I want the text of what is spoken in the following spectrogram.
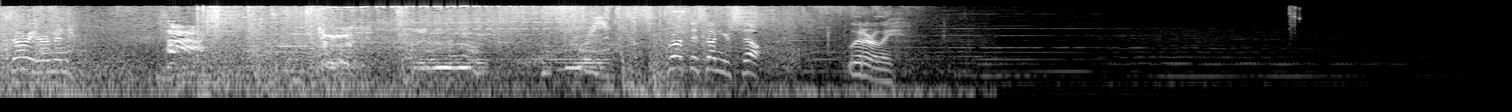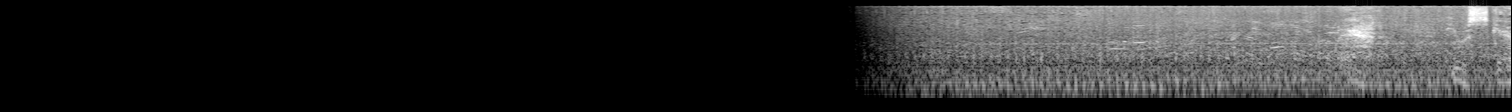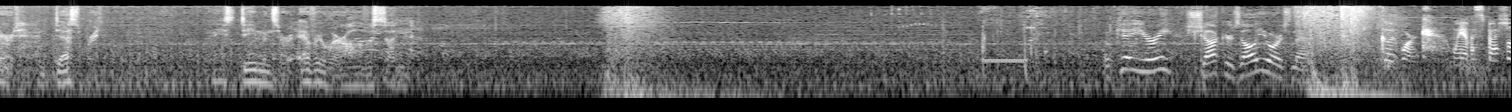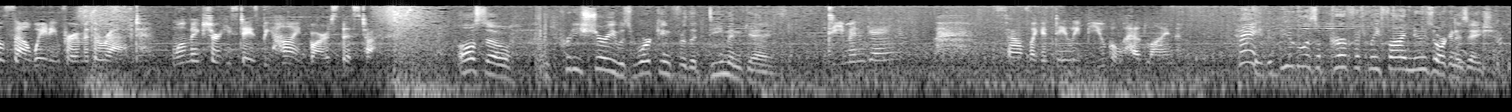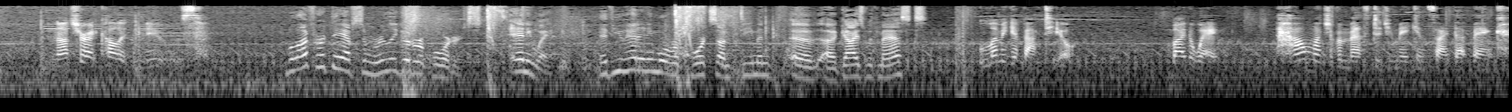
Sorry, Herman. You brought this on yourself. Literally. Man, he was scared and desperate. These demons are everywhere all of a sudden. Okay, Yuri. Shocker's all yours now. Good work. We have a special cell waiting for him at the raft. We'll make sure he stays behind bars this time. Also, I'm pretty sure he was working for the Demon Gang. Demon Gang? Sounds like a Daily Bugle headline. Hey, the Bugle is a perfectly fine news organization. Not sure I'd call it news. Well, I've heard they have some really good reporters. Anyway, have you had any more reports on demon uh, uh, guys with masks? Let me get back to you. By the way, how much of a mess did you make inside that bank?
